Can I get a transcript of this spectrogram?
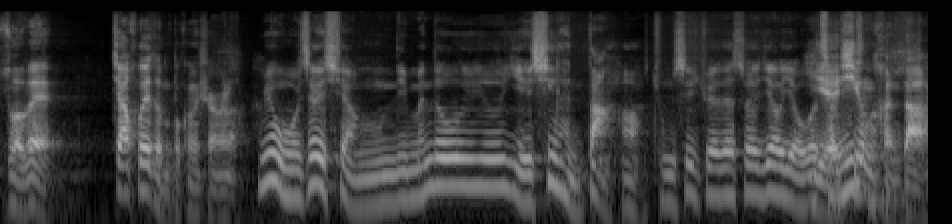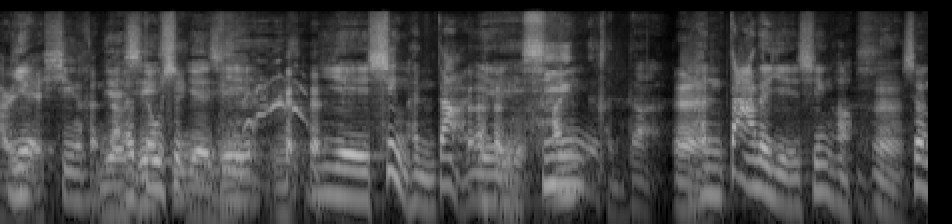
所谓。家辉怎么不吭声了？因为我在想，你们都野心很大哈，总是觉得说要有个野性很大还是野心很大野？心呃都是野心野野性很大，野心很大。很大的野心哈。嗯像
